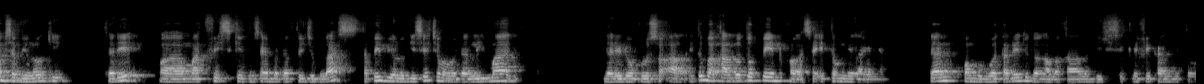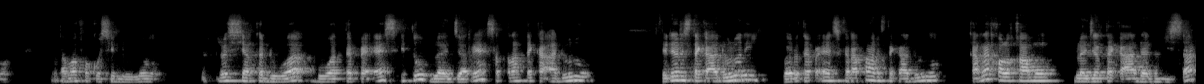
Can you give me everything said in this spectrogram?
nggak bisa biologi. Jadi uh, mat fiskim saya benar 17, tapi biologi saya cuma benar 5 gitu. Dari 20 soal. Itu bakal nutupin kalau saya hitung nilainya. Dan pembuatannya juga nggak bakal lebih signifikan gitu. Pertama fokusin dulu. Terus yang kedua, buat TPS itu belajarnya setelah TKA dulu. Jadi harus TKA dulu nih, baru TPS. Kenapa harus TKA dulu? Karena kalau kamu belajar TKA dan bisa,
